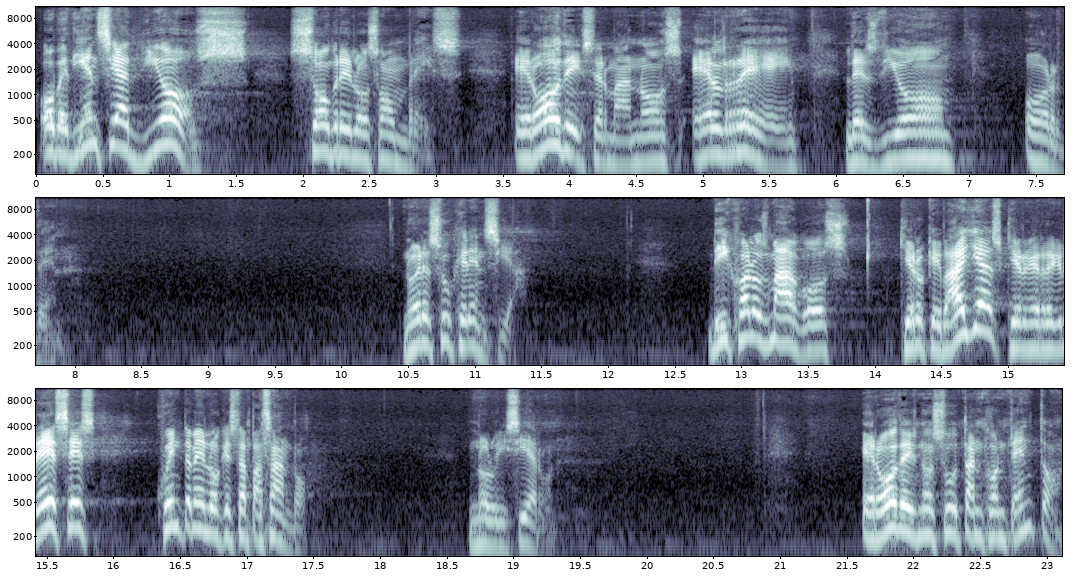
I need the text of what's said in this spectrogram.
Obediencia a Dios sobre los hombres. Herodes, hermanos, el rey, les dio orden. No era sugerencia. Dijo a los magos, quiero que vayas, quiero que regreses, cuéntame lo que está pasando. No lo hicieron. Herodes no estuvo tan contento.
